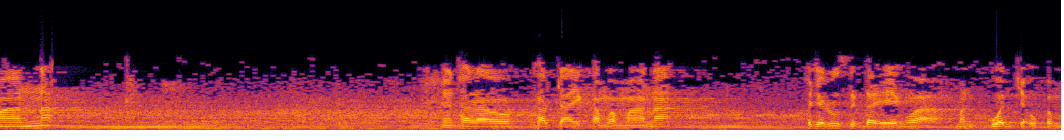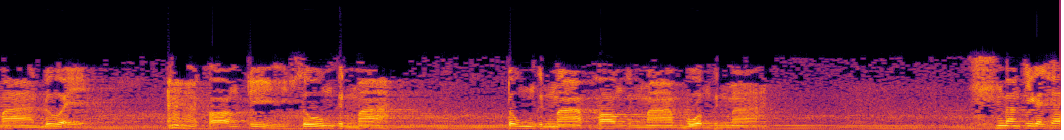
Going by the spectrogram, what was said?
มานะถ้าเราเข้าใจคำว่ามานะก็จะรู้สึกได้เองว่ามันควรจะอุปมาด้วยของที่สูงขึ้นมา ตุ้งขึ้นมา พองขึ้นมา บวมขึ้นมา บางทีก็ใช้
